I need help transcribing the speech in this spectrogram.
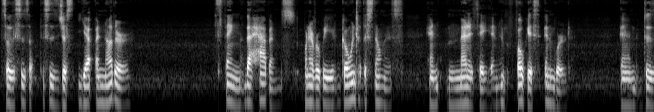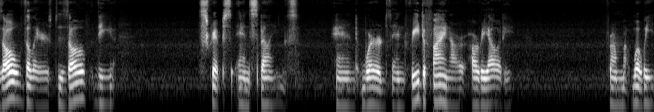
So this is this is just yet another thing that happens whenever we go into the stillness and meditate and focus inward and dissolve the layers, dissolve the scripts and spellings and words and redefine our, our reality from what we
